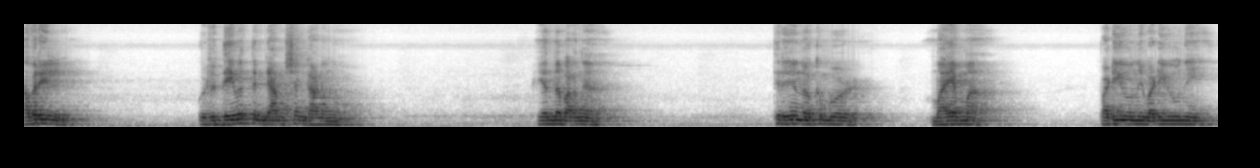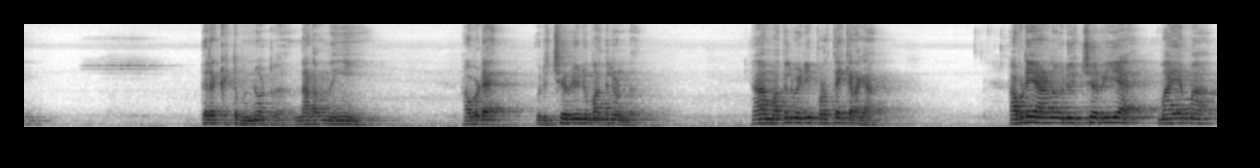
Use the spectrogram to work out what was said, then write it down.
അവരിൽ ഒരു ദൈവത്തിന്റെ അംശം കാണുന്നു എന്ന് പറഞ്ഞ് തിരിഞ്ഞു നോക്കുമ്പോൾ മയമ്മ പടിയൂന്നി വടിയൂന്നി തിരക്കിട്ട് മുന്നോട്ട് നടന്നു നീങ്ങി അവിടെ ഒരു ചെറിയൊരു മതിലുണ്ട്. ആ മതിൽ വഴി പുറത്തേക്ക് ഇറങ്ങാം അവിടെയാണ് ഒരു ചെറിയ മയമ്മ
